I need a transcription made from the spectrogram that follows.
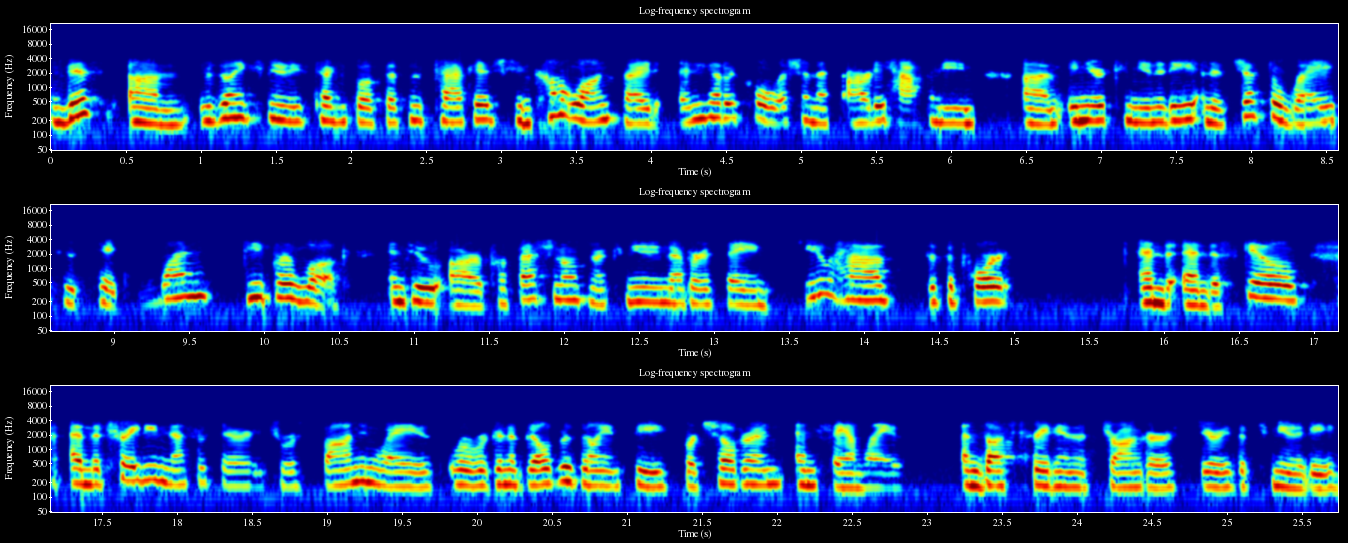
this um, Resilient Communities Technical Assistance Package can come alongside any other coalition that's already happening um, in your community, and it's just a way to take one deeper look into our professionals and our community members saying, do you have the support and, and the skills and the training necessary to respond in ways where we're going to build resiliency for children and families and thus creating a stronger series of communities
